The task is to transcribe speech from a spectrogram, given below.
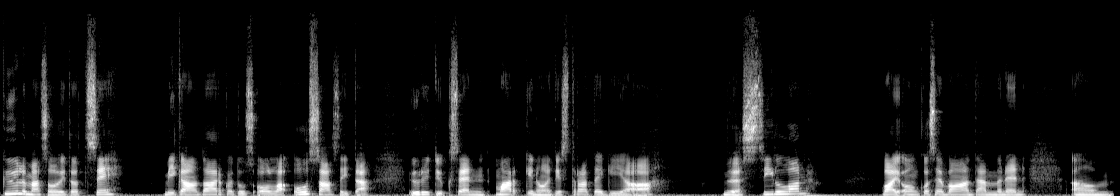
kylmäsoitot se, mikä on tarkoitus olla osa sitä yrityksen markkinointistrategiaa myös silloin, vai onko se vaan tämmöinen um,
